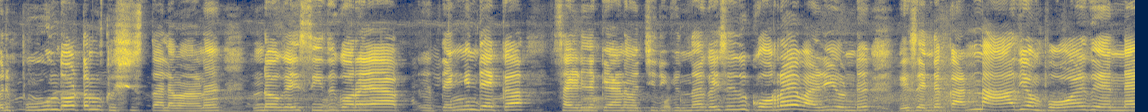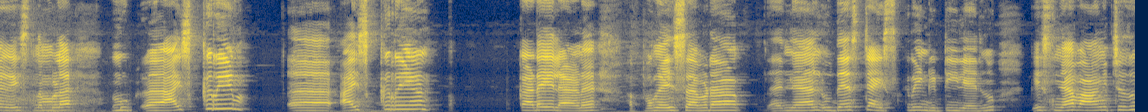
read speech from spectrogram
ഒരു പൂന്തോട്ടം കൃഷി സ്ഥലമാണ്. ഉണ്ടോ ഗൈസ് ഇത് കുറേ തെങ്ങിന്റെയൊക്കെ സൈഡിലൊക്കെയാണ് വെച്ചിരിക്കുന്നത്. ഗൈസ് ഇത് കുറേ വഴിയുണ്ട്. ഗൈസ് എന്റെ കണ്ണ് ആദ്യം പോയത് തന്നെ ഗൈസ് നമ്മളെ ഐസ്ക്രീം ഐസ്ക്രീം കടയിലാണ്. അപ്പോൾ ഗൈസ് അവിടെ ഞാൻ ഉദ്ദേശിച്ച ഐസ്ക്രീം കിട്ടിയില്ലായിരുന്നു. ഗൈസ് ഞാൻ വാങ്ങിച്ചത്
